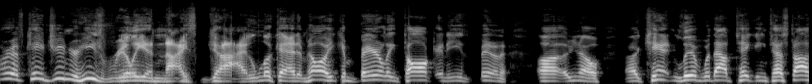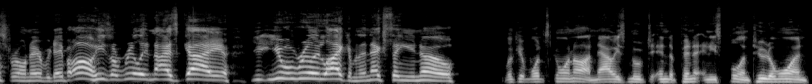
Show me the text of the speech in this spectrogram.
RFK Jr., he's really a nice guy. Look at him. Oh, he can barely talk and he's been, uh, you know, uh, can't live without taking testosterone every day. But oh, he's a really nice guy. You, you will really like him. And the next thing you know, look at what's going on. Now he's moved to independent and he's pulling two to one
